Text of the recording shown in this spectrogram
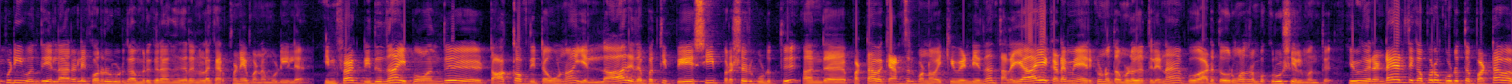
எப்படி வந்து எல்லாராலையும் குரல் கொடுக்காம இருக்கிறாங்கிற என்னால் கற்பனை பண்ண முடியல. இன்ஃபேக்ட் இதுதான் இப்போ வந்து டாக் ஆஃப் தி டவுனாக எல்லாரும் இதை பற்றி பேசி ப்ரெஷர் கொடுத்து அந்த பட்டாவை கேன்சல் பண்ண வைக்க வேண்டியதுதான் தலையாய கடமையாக இருக்கணும் தமிழகத்தில். ஏன்னா இப்போ அடுத்த ஒரு மாதம் ரொம்ப குரூஷியல் மந்த் இவங்க ரெண்டாயிரத்துக்கு அப்புறம் கொடுத்த பட்டாவை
